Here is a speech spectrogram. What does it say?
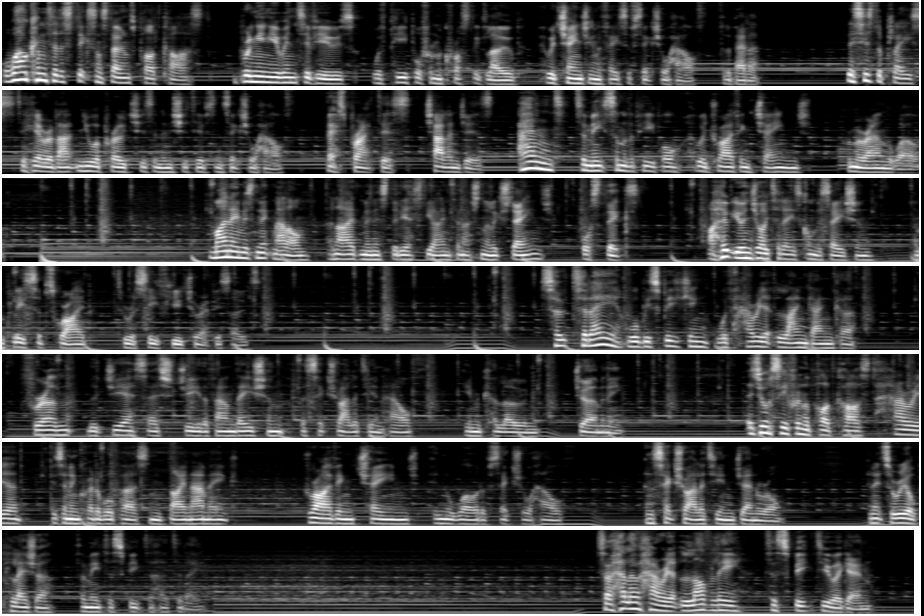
Welcome to the Sticks and Stones podcast, bringing you interviews with people from across the globe who are changing the face of sexual health for the better. This is the place to hear about new approaches and initiatives in sexual health, best practice, challenges, and to meet some of the people who are driving change from around the world. My name is Nick Mallon, and I administer the STI International Exchange, or STIX. I hope you enjoy today's conversation, and please subscribe to receive future episodes. So, today we'll be speaking with Harriet Langanke from the GSSG, the Foundation for Sexuality and Health in Cologne, Germany. As you'll see from the podcast, Harriet is an incredible person, dynamic, driving change in the world of sexual health and sexuality in general. And it's a real pleasure for me to speak to her today. So, hello, Harriet. Lovely to speak to you again.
